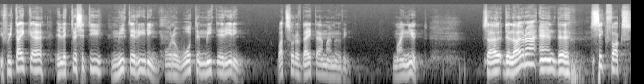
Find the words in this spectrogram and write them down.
If we take electricity meter reading or a water meter reading, what sort of data am I moving? Minute. So the LoRa and the Sigfox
